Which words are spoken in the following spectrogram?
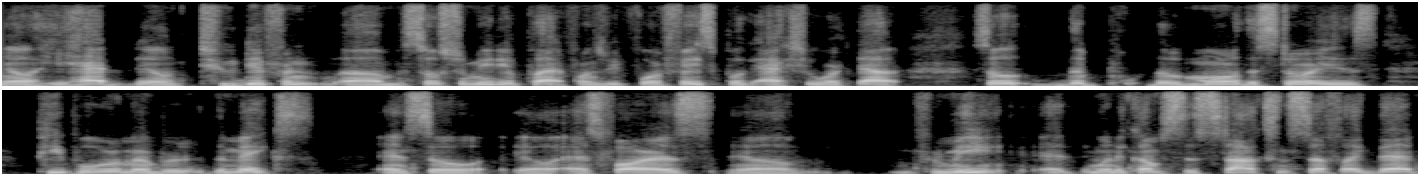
you know he had you know two different um, social media platforms before facebook actually worked out so the the more of the story is people remember the makes and so you know as far as you know, for me, when it comes to stocks and stuff like that,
